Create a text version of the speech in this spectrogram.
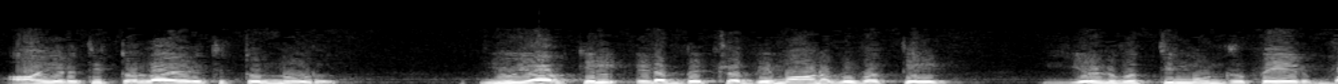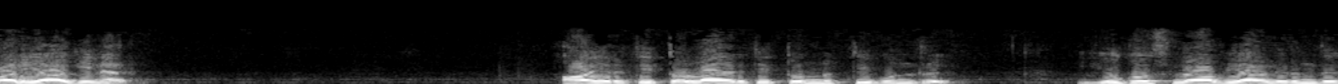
ஆயிரத்தி தொள்ளாயிரத்தி தொண்ணூறு நியூயார்க்கில் இடம்பெற்ற விமான விபத்தில் எழுபத்தி மூன்று பேர் பலியாகினர். ஆயிரத்தி தொள்ளாயிரத்தி தொண்ணூத்தி ஒன்று யுகோஸ்லாவியாவிலிருந்து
